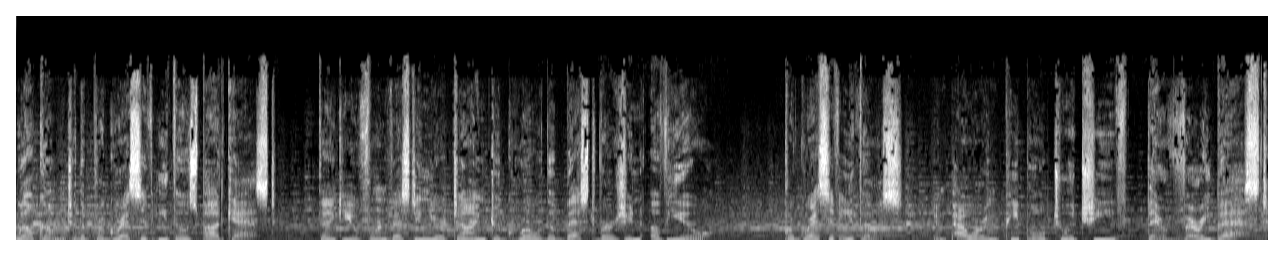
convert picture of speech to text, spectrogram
Welcome to the Progressive Ethos Podcast. Thank you for investing your time to grow the best version of you. Progressive Ethos, empowering people to achieve their very best.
